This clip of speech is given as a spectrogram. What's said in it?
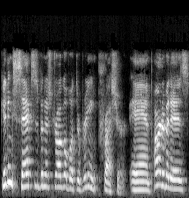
getting sacks has been a struggle, but they're bringing pressure, and part of it is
